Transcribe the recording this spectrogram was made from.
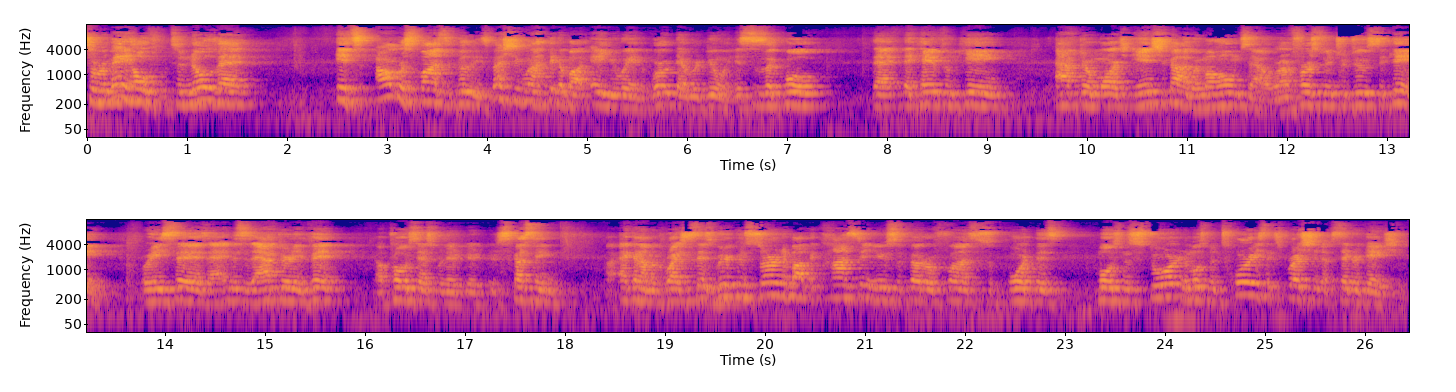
to remain hopeful, to know that it's our responsibility, especially when I think about AUA and the work that we're doing. This is a quote that, that came from King after a march in Chicago, in my hometown, where I first introduced to King, where he says, and this is after an event, a protest where they're, they're discussing economic says, we're concerned about the constant use of federal funds to support this most and most notorious expression of segregation.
